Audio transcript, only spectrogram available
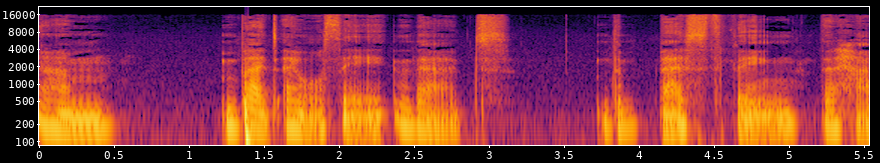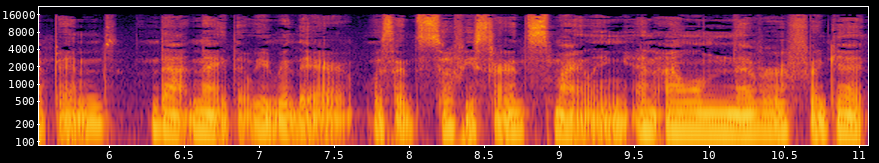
um, but I will say that the best thing that happened that night that we were there was that Sofie started smiling, and I will never forget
